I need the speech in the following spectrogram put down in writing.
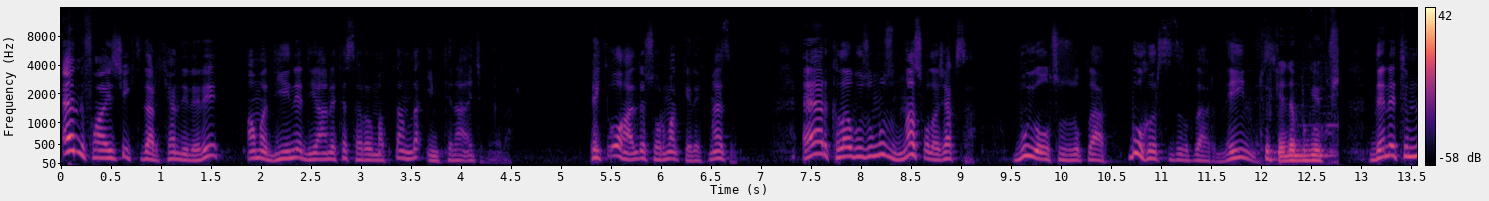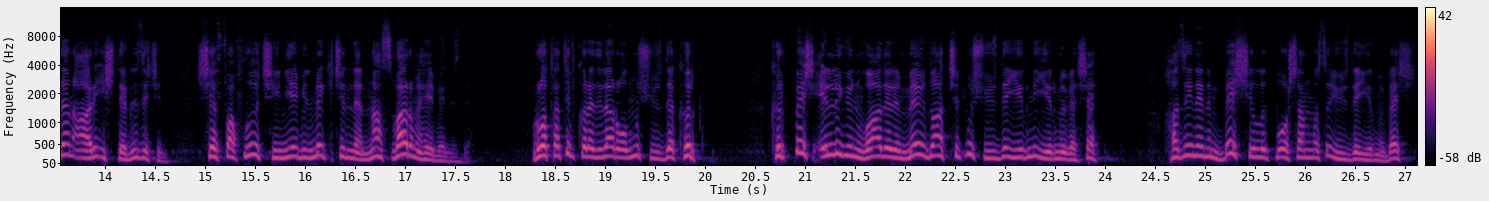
En faizci iktidar kendileri ama dine diyanete sarılmaktan da imtina etmiyorlar. Peki o halde sormak gerekmez mi? Eğer kılavuzumuz nasıl olacaksa bu yolsuzluklar, bu hırsızlıklar neyin nesi? Türkiye'de bugün Denetimden ari işleriniz için, şeffaflığı çiğneyebilmek için de nas var mı heybenizde? Rotatif krediler olmuş yüzde 40. 45-50 gün vadeli mevduat çıkmış yüzde 20-25'e. Hazinenin 5 yıllık borçlanması yüzde 25.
